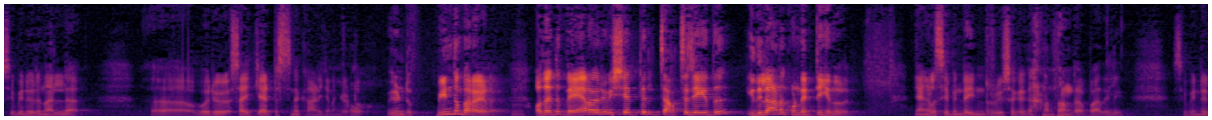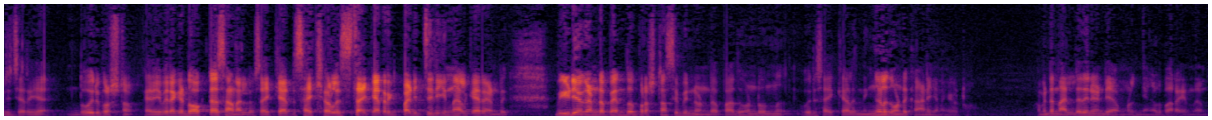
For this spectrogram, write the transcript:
സിബിന് ഒരു നല്ല ഒരു സൈക്യാട്രിസ്റ്റിനെ കാണിക്കണം കേട്ടോ. വീണ്ടും. വീണ്ടും പറയണം. അതായത് വേറെ ഒരു വിഷയത്തിൽ ചർച്ച ചെയ്ത് ഇതിലാണ് കൊണ്ടെത്തിക്കുന്നത്. ഞങ്ങൾ സിബിന്റെ ഇന്റർവ്യൂസ് ഒക്കെ കാണുന്നുണ്ട്. അപ്പോൾ അതിൽ സിബിന്റെ ഒരു ചെറിയ എന്തോ ഒരു പ്രശ്നം. കാര്യം ഇവരൊക്കെ ഡോക്ടേഴ്സ് ആണല്ലോ. സൈക്കാട്രി സൈക്കോളജിസ്റ്റ് സൈക്കാട്രിക് പഠിച്ചിരിക്കുന്ന ആൾക്കാരുണ്ട്. വീഡിയോ കണ്ടപ്പോൾ എന്തോ പ്രശ്നം സിബിനുണ്ട്. അപ്പോൾ അതുകൊണ്ടൊന്ന് ഒരു സൈക്കോളജി നിങ്ങൾ കൊണ്ട് കാണിക്കണം കേട്ടോ. അവന്റെ നല്ലതിന് വേണ്ടിയാണ് നമ്മൾ ഞങ്ങൾ പറയുന്നത്.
